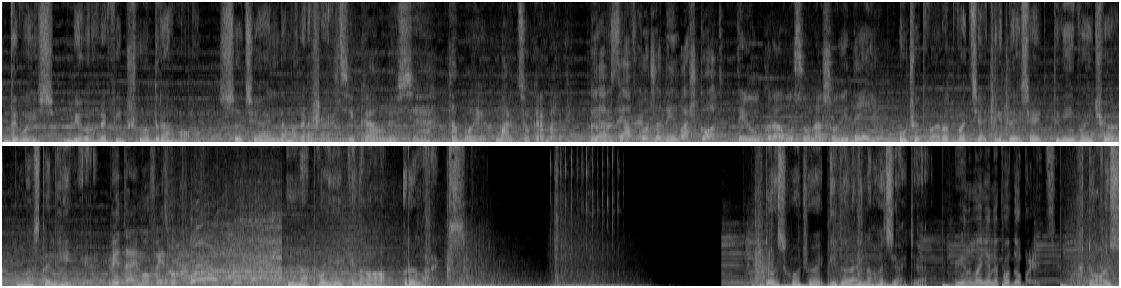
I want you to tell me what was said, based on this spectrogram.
Дивись біографічну драму Соціальна мережа. Цікавлюся тобою, Марк Цукерберг. Я взяв хоч один ваш код. Ти украв усю нашу ідею. У четвер о 20.10 твій вечір ностальгії. Вітаємо, Фейсбук. На твоє кіно Релакс. Хтось хоче ідеального зятя, Він мені не подобається. хтось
